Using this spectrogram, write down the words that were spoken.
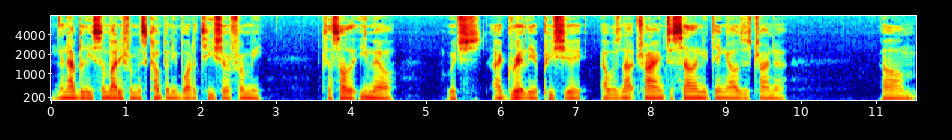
and I believe somebody from his company bought a T-shirt from me because I saw the email, which I greatly appreciate. I was not trying to sell anything. I was just trying to um,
